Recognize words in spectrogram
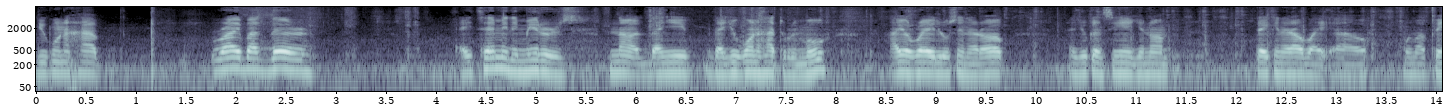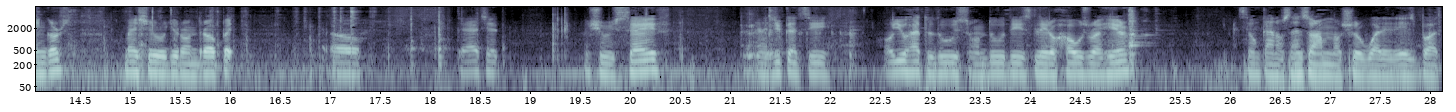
You're gonna have right back there a 10 millimeters nut that you that you're gonna have to remove. I already loosened it up. As you can see you know I'm taking it out by uh, with my fingers. Make sure you don't drop it. Uh, catch it. Make sure it's safe. And as you can see all you have to do is undo this little hose right here some kind of sensor. I'm not sure what it is but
